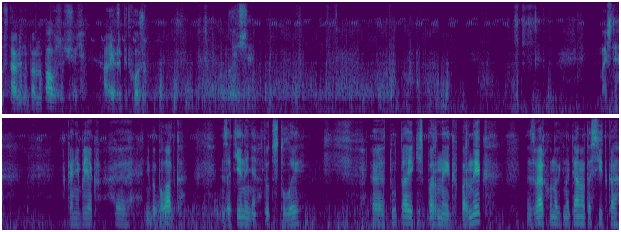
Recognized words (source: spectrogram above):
Поставлю напевно паузу чуть, але я вже підходжу ближче. Бачите, така ніби як е, ніби палатка, затінення, тут стули. Е, тут а, якийсь парник. Парник, зверху на- натягнута сітка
